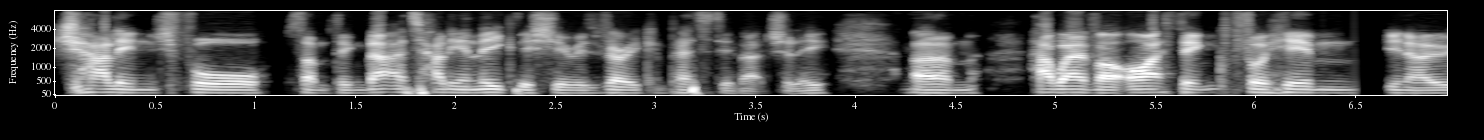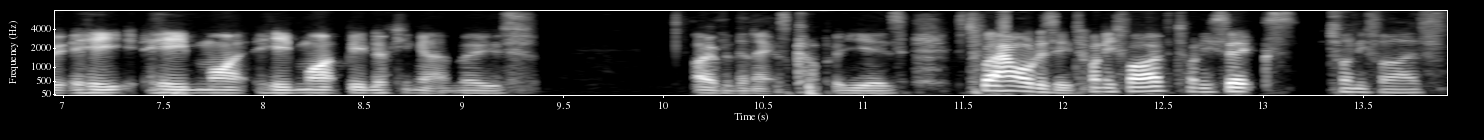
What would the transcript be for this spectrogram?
challenge for something. That Italian league this year is very competitive, actually. Mm. Um, however, I think for him, you know, he he might he might be looking at a move over the next couple of years. How old is he? 25, 26, 25.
